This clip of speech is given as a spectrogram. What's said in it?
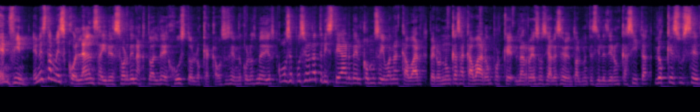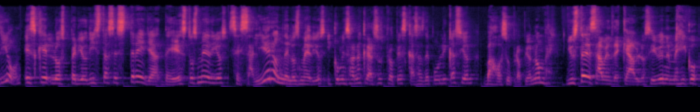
En fin, en esta mezcolanza y desorden actual de justo lo que acabó sucediendo con los medios, como se pusieron a tristear del cómo se iban a acabar, pero nunca se acabaron porque las redes sociales eventualmente sí les dieron casita. Lo que sucedió es que los periodistas estrella de estos medios se salieron de los medios y comenzaron a crear sus propias casas de publicación bajo su propio nombre. Y ustedes saben de qué hablo. Si viven en México,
